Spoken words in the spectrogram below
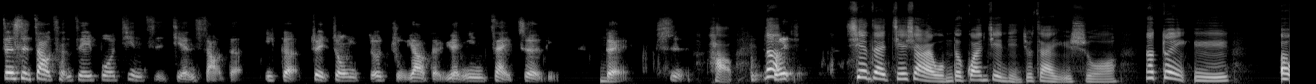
这是造成这一波净值减少的一个最终就主要的原因在这里。对，是好。那现在接下来我们的关键点就在于说，那对于呃，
